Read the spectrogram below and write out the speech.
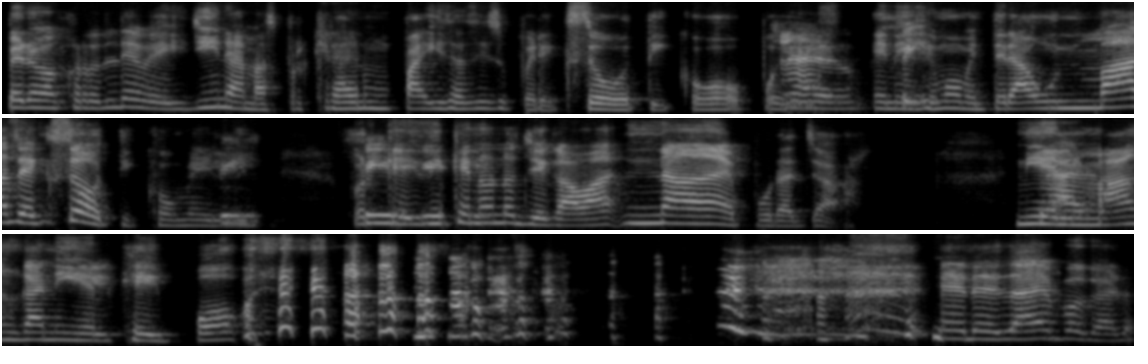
pero me acuerdo el de Beijing, además porque era en un país así súper exótico, pues Claro, en sí. ese momento era aún más exótico, Meli. Sí, Porque sí, dice que no nos llegaba nada de por allá. Ni el manga, ni el K-pop. en esa época, ¿no?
